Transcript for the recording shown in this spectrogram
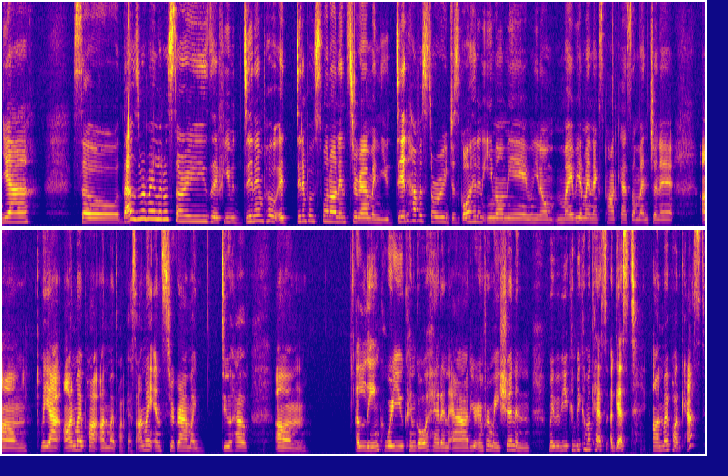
yeah so those were my little stories if you didn't post it didn't post one on instagram and you did have a story just go ahead and email me you know maybe in my next podcast i'll mention it um but yeah on my pot on my podcast on my instagram i do have um a link where you can go ahead and add your information and maybe you can become a guest a guest on my podcast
